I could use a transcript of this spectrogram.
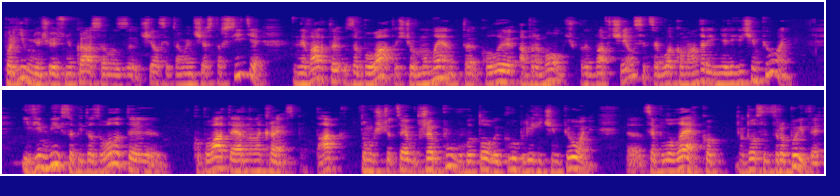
е, порівнюючи Ньюкасл з Челсі та Манчестер Сіті, не варто забувати, що в момент, коли Абрамович придбав Челсі, це була команда рівня Ліги Чемпіонів. І він міг собі дозволити купувати Ернана Креспо. Так? Тому що це вже був готовий клуб Ліги Чемпіонів. Е, це було легко досить зробити.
